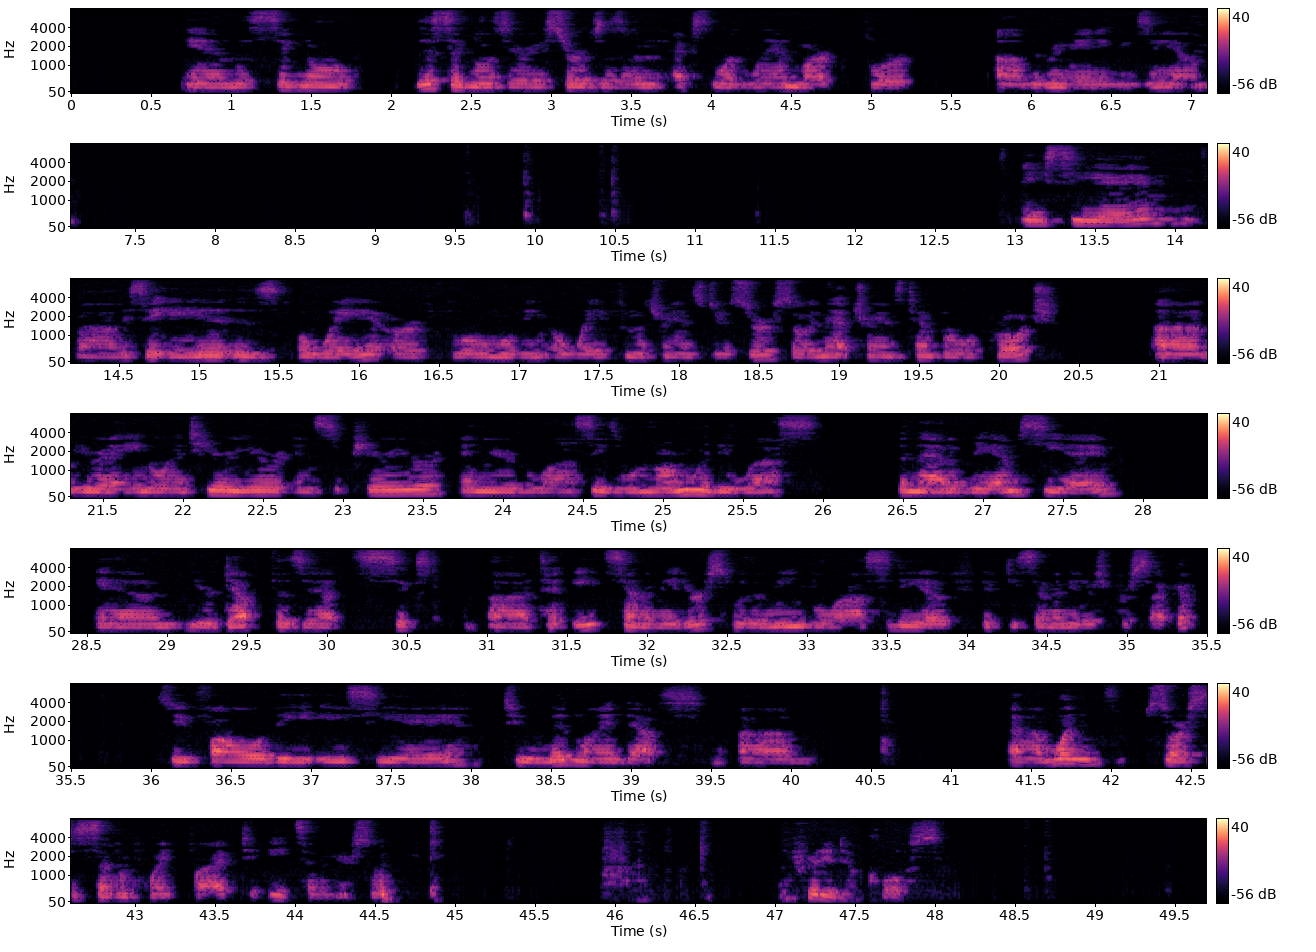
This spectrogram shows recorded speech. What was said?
And the signal, this signalus area serves as an excellent landmark for um, the remaining exam. ACA, uh, they say A is away or flow moving away from the transducer. So in that transtemporal approach, um, you're to angle anterior and superior, and your velocities will normally be less than that of the MCA. And your depth is at 6 uh, to 8 centimeters with a mean velocity of 50 centimeters per second. So you follow the ACA to midline depths. Um, um, one source is 7.5 to 8 centimeters, so pretty close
